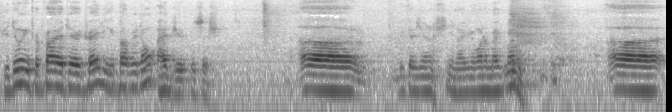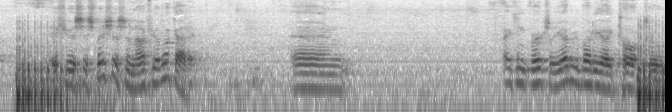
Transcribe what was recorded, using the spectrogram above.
If you're doing proprietary trading, you probably don't hedge your position, uh, because, you know, you know, you want to make money. Uh, If you're suspicious enough, you look at it. And I think virtually everybody I talk to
